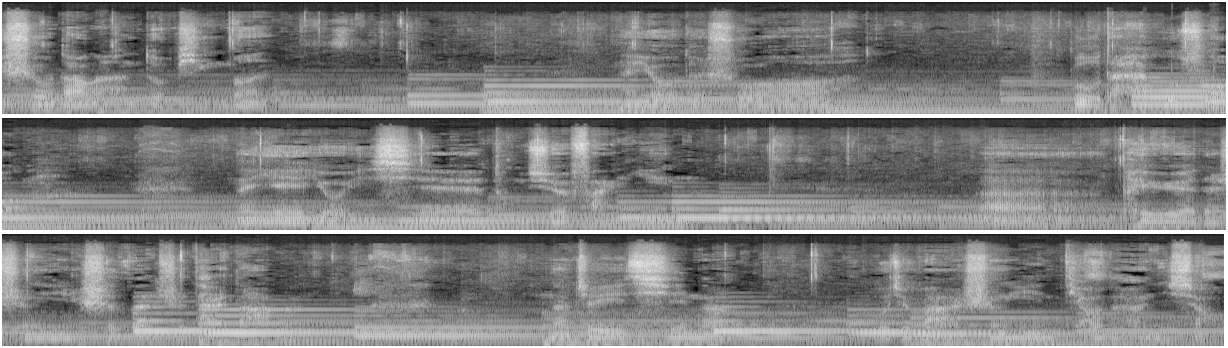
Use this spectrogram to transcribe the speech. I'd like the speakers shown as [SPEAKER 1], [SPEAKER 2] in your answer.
[SPEAKER 1] 收到了很多评论，那有的说录的还不错，那也有一些同学反映，呃，配乐的声音实在是太大了。那这一期呢，我就把声音调的很小。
